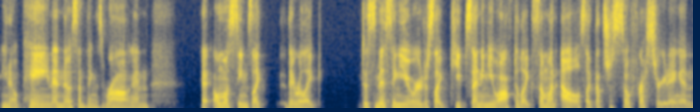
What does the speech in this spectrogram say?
you know, pain and know something's wrong, and it almost seems like they were like dismissing you or just like keep sending you off to like someone else. Like that's just so frustrating. And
